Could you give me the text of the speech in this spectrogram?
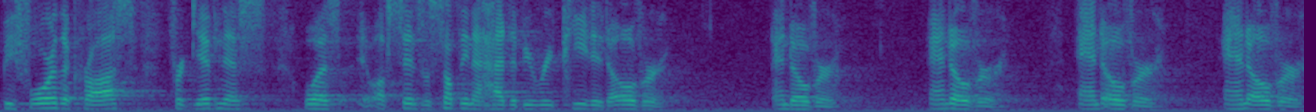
before the cross, forgiveness was, of sins was something that had to be repeated over and over and over and over and over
